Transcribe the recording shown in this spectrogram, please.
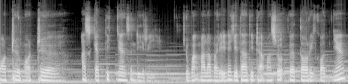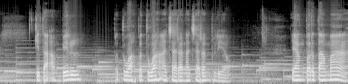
mode-mode asketiknya sendiri. Cuma malam hari ini kita tidak masuk ke torikotnya, kita ambil petuah-petuah ajaran-ajaran beliau. Yang pertama,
